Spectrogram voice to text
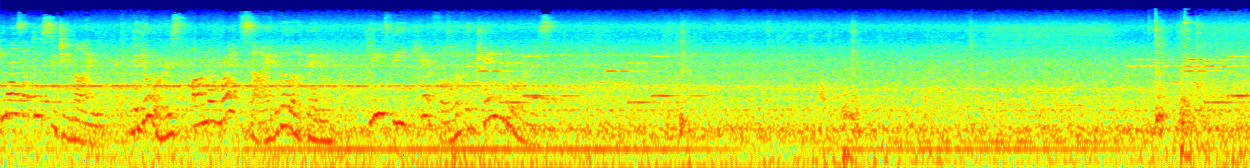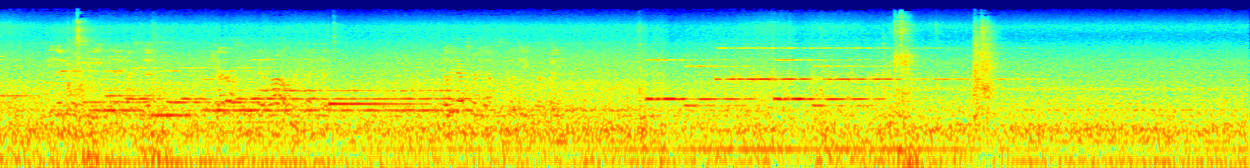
Hirasato Suji Line. The doors on the right side will open. Please be careful of the train doors. Gracias.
